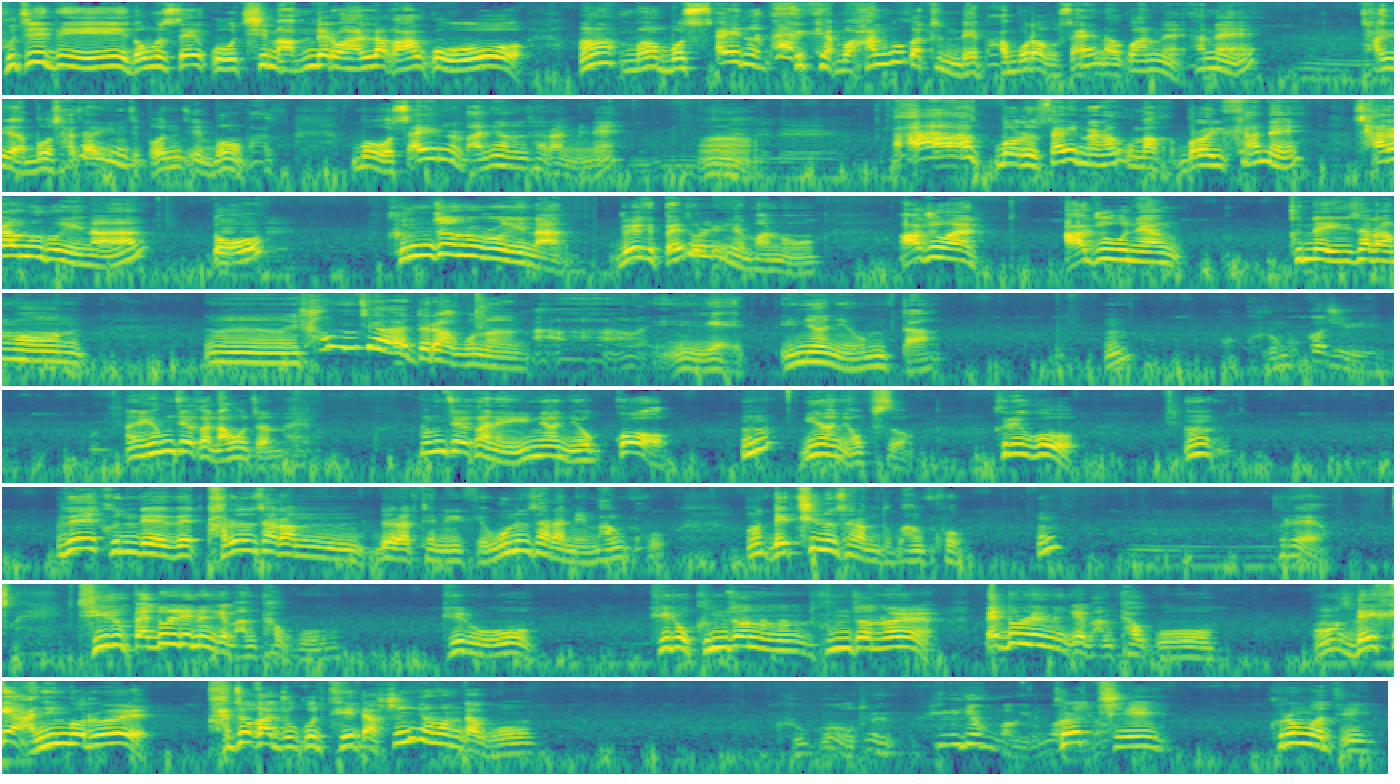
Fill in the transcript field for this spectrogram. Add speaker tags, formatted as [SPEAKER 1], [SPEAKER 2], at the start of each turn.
[SPEAKER 1] 고집이 너무 세고 지 맘대로 하려고 하고 어뭐 뭐 사인을 막 이렇게 뭐 하는 것 같은데 바보라고 사인하고 하네 하네
[SPEAKER 2] 음.
[SPEAKER 1] 자기가 뭐 사장인지 뭔지 뭐막뭐 사인을 많이 하는 사람이네 어.
[SPEAKER 2] 네네네.
[SPEAKER 1] 막 뭐를 사인을 하고 막 뭐라 이렇게 하네 사람으로 인한 또
[SPEAKER 2] 네네네.
[SPEAKER 1] 금전으로 인한 왜 이렇게 빼돌리는 게 많어 아주 막- 아주 그냥 근데 이 사람은 음, 형제아들하고는 아, 이게 인연이 없다.
[SPEAKER 2] 어, 그런 것까지 보이시.
[SPEAKER 1] 아니 형제가 나오잖아요. 형제 간에 인연이 없고 응? 인연이 없어. 그리고 응 왜 근데 왜 다른 사람들한테는 이렇게 오는 사람이 많고 어? 내치는 사람도 많고 응? 그래요. 뒤로 빼돌리는 게 많다고. 뒤로. 뒤로 금전은 금전을 빼돌리는 게 많다고 어? 내게 아닌 거를 가져가지고 뒤에다 숨겨놓는다고
[SPEAKER 2] 그건 어떻게 횡령 막 이런 거 아니에요?
[SPEAKER 1] 그렇지. 그런 거지.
